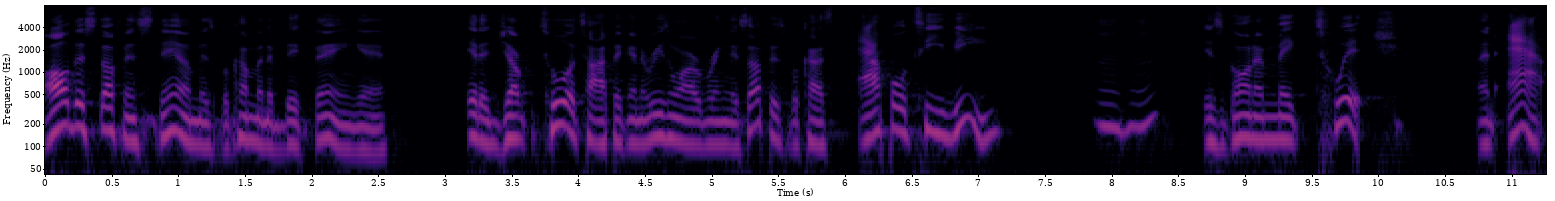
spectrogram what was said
all this stuff in STEM is becoming a big thing, and it'll jump to a topic. And the reason why I bring this up is because Apple TV Mm-hmm. is going to make Twitch an app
